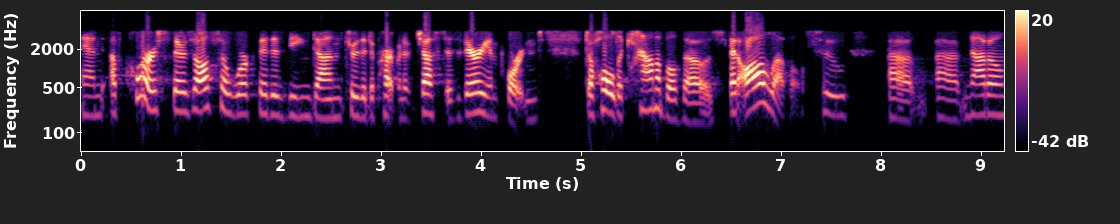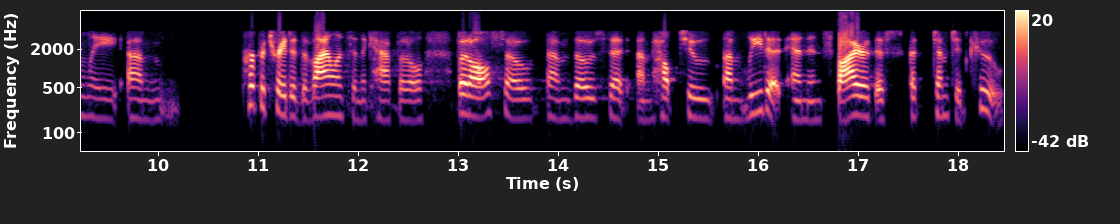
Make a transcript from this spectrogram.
And of course, there's also work that is being done through the Department of Justice, very important, to hold accountable those at all levels who uh, uh, not only um, perpetrated the violence in the Capitol, but also um, those that um, helped to um, lead it and inspire this attempted coup.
